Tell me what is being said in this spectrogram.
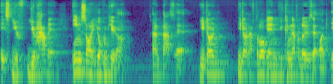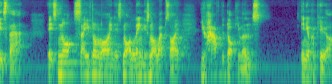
It's you you have it inside your computer and that's it. You don't you don't have to log in. You can never lose it. Like it's there. It's not saved online, it's not a link, it's not a website. You have the documents in your computer.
